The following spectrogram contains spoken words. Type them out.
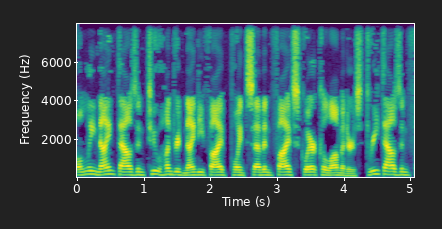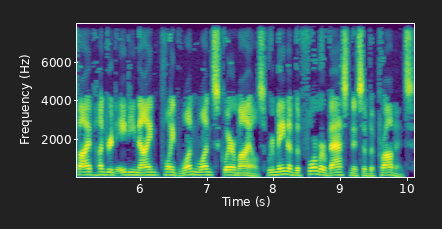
only 9,295.75 square kilometers 3,589.11 square miles remain of the former vastness of the province.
